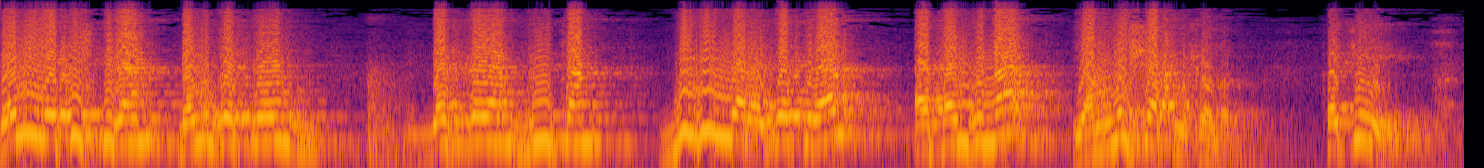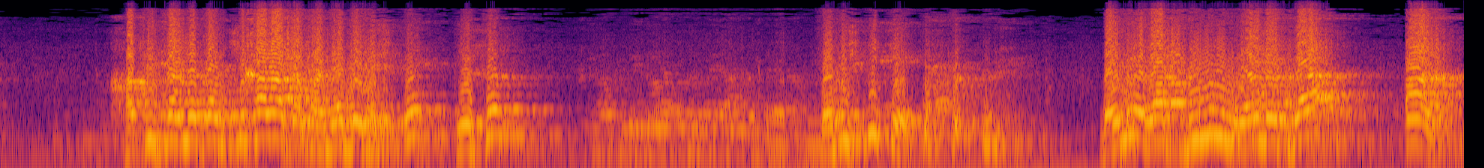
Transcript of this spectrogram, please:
Beni yetiştiren, beni besleyen, besleyen, büyüten, bugünlere getiren efendime yanlış yapmış olur. Peki hapishaneden çıkan adama ne demişti Yusuf? Demişti ki beni Rabbimin yanında an.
